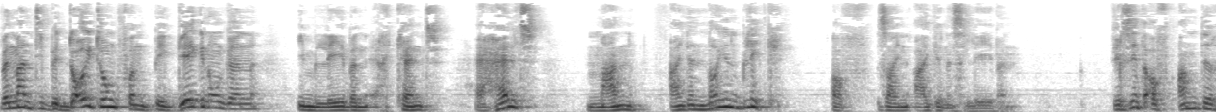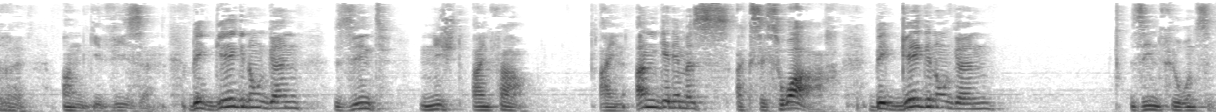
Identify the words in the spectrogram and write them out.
Wenn man die Bedeutung von Begegnungen im Leben erkennt, erhält man einen neuen Blick auf sein eigenes Leben. Wir sind auf andere angewiesen. Begegnungen sind nicht einfach ein angenehmes Accessoire. Begegnungen sind für uns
